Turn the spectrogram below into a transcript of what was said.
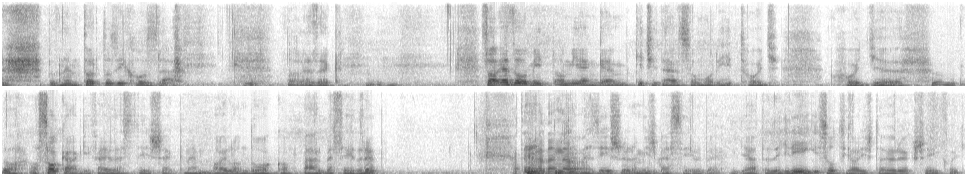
hát az nem tartozik hozzá. Hm. Szóval ezek... Szóval ez, amit, ami engem kicsit elszomorít, hogy, hogy a, a szakági fejlesztések nem hajlandóak a párbeszédre, Hát erre lenne... Ütemezésre nem is beszélve. Ugye hát ez egy régi szocialista örökség, hogy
